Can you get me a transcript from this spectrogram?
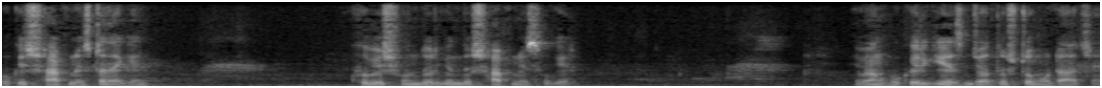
হুকের শার্পনেসটা দেখেন। খুবই সুন্দর কিন্তু শার্পনেস হুকের এবং হুকের গেজ যথেষ্ট মোটা আছে।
